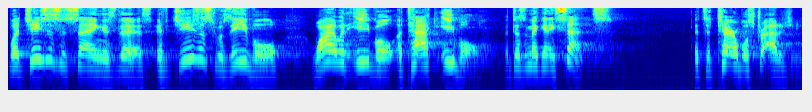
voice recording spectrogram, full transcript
What Jesus is saying is this if Jesus was evil, why would evil attack evil? It doesn't make any sense. It's a terrible strategy.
